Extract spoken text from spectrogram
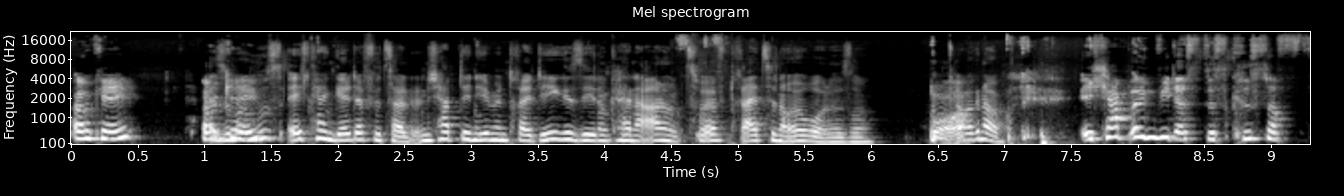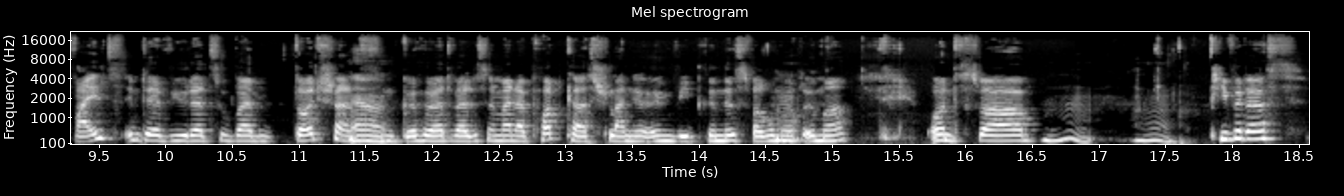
Okay. Okay. Also man muss echt kein Geld dafür zahlen. Und ich habe den eben in 3D gesehen und keine Ahnung, 12, 13 Euro oder so. Boah. Aber genau. Ich habe irgendwie das, das Christoph Walz-Interview dazu beim Deutschlandfunk ja. gehört, weil es in meiner Podcast-Schlange irgendwie drin ist, warum hm. auch immer. Und zwar hm. Hm. Wie war das?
